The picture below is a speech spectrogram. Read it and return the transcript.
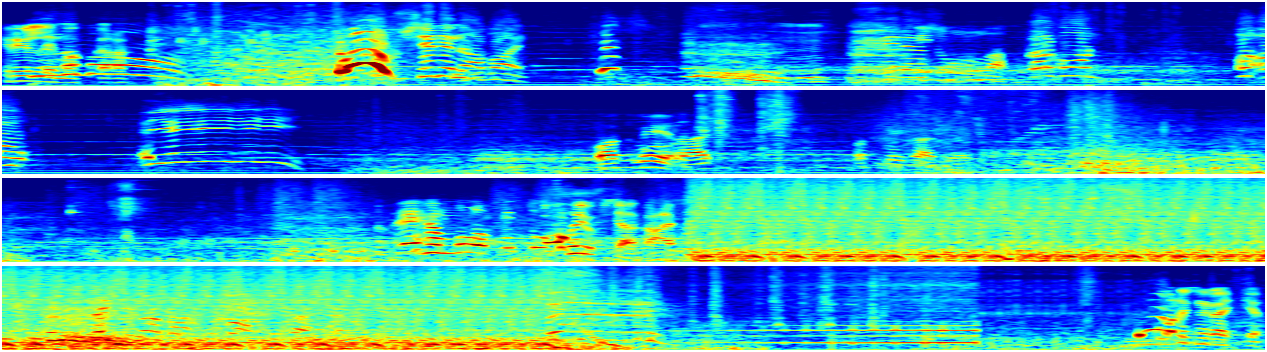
Grillimakkara. Uh, sininen avain! Mm. Sininen sulla! Karkuun! Oh oh! Ei, ei, ei, ei, ei. Fuck me, right? Fuck me, right? No eihän mulla oo vittu ohjuksia kai. Olis ne kaikki jo?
